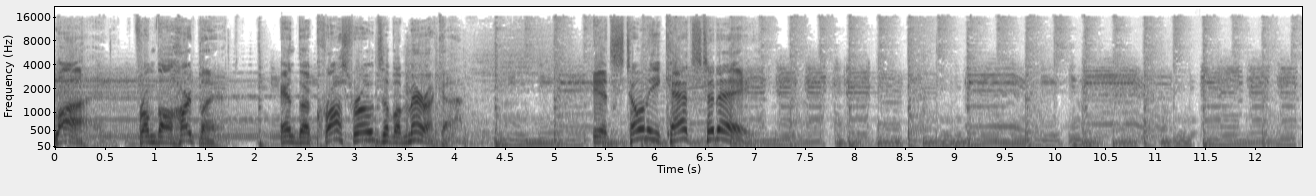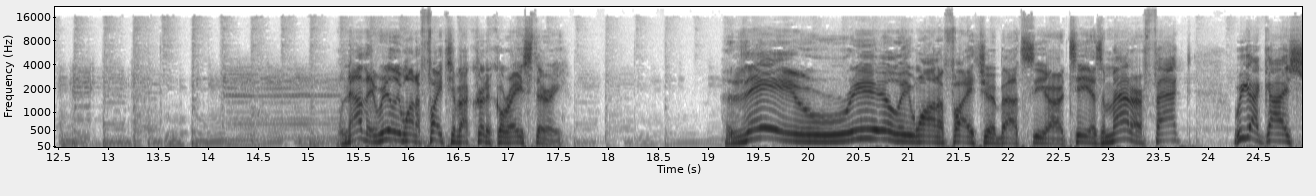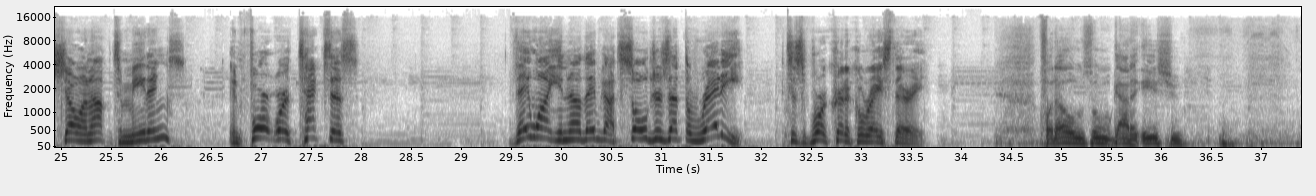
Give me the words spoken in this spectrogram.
Live from the heartland and the crossroads of America, it's Tony Katz today. Well, now they really want to fight you about critical race theory. They really want to fight you about CRT. As a matter of fact, we got guys showing up to meetings in Fort Worth, Texas. They want you to know they've got soldiers at the ready to support critical race theory. For those who got an issue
